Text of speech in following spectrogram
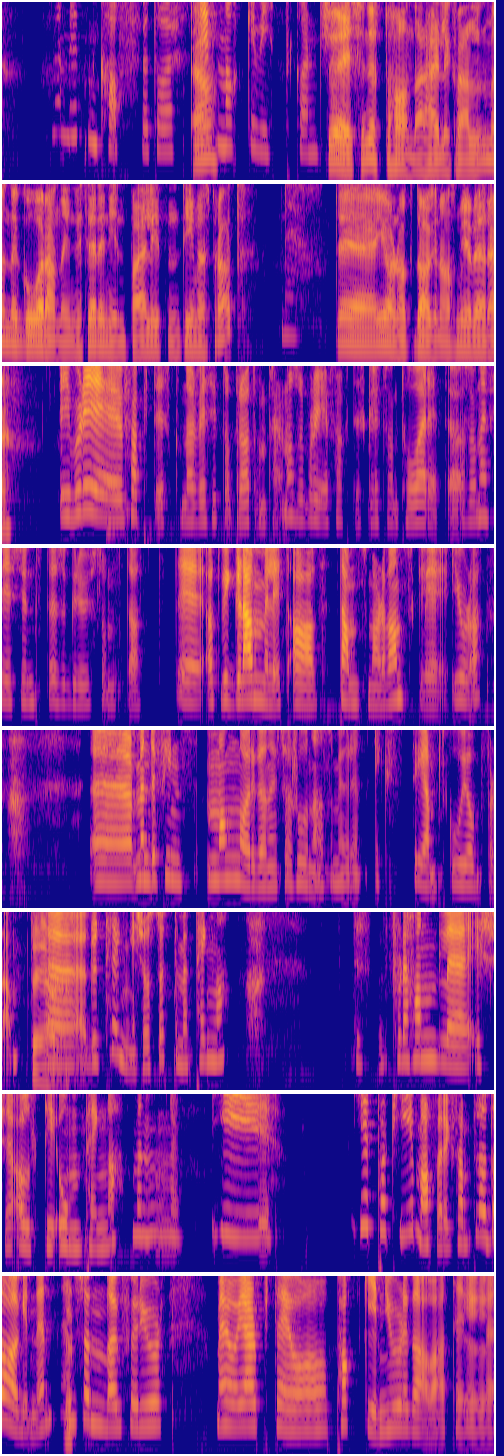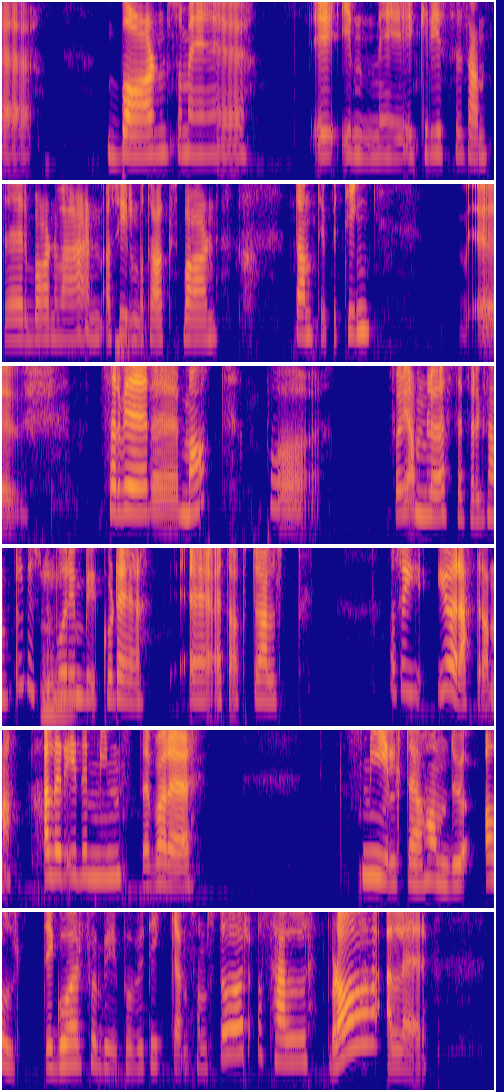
Kaffetår. Ja. Litt akevitt, Du kanskje. er ikke nødt til å ha han der hele kvelden, men det går an å invitere han inn på en liten times prat. Ja. Det gjør nok dagen hans mye bedre. Jeg blir faktisk, når vi sitter og prater om det her nå, så blir jeg faktisk litt sånn tårete. og sånn, For jeg syns det er så grusomt at, det, at vi glemmer litt av dem som har det vanskelig i jula. Uh, men det fins mange organisasjoner som gjør en ekstremt god jobb for dem. Det gjør det. Uh, du trenger ikke å støtte med penger. Det, for det handler ikke alltid om penger. Men gi, gi et par timer, eksempel, av dagen din en ja. søndag før jul med å hjelpe til å pakke inn julegaver til eh, barn som er, inne i krisesenter, barnevern, asylmottaksbarn, den type ting. Server servere mat på, for hjemløse, eksempel, hvis du Mm. bor i en by hvor det er et aktuelt Altså, gjør et eller annet. Eller i det minste bare smil til han du alltid går forbi på butikken som står og selger blad, eller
